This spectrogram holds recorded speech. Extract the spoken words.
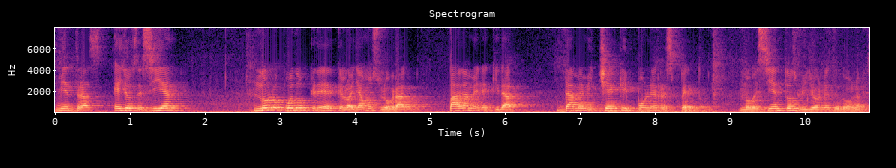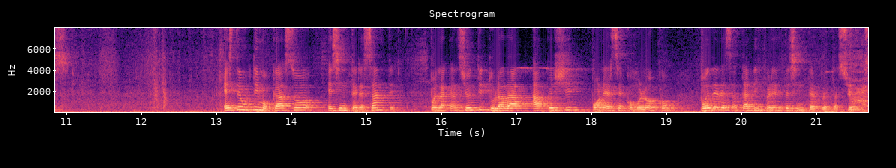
mientras ellos decían, no lo puedo creer que lo hayamos logrado, págame en equidad, dame mi cheque y ponle respeto, 900 millones de dólares. Este último caso es interesante, pues la canción titulada Apeshit, ponerse como loco, puede desatar diferentes interpretaciones.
